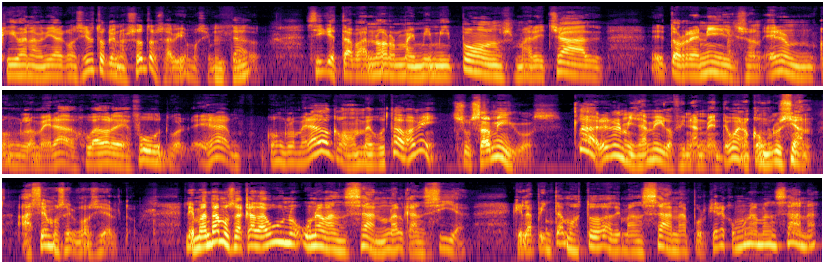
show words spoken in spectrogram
que iban a venir al concierto que nosotros habíamos invitado. Sí que estaba Norma y Mimi Pons, Marechal, eh, Torre Nilsson, era un conglomerado, jugadores de fútbol, era un conglomerado como me gustaba a mí. Sus amigos. Claro, eran mis amigos finalmente. Bueno, conclusión, hacemos el concierto. Le mandamos a cada uno una manzana, una alcancía, que la pintamos toda de manzana, porque era como una manzana,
